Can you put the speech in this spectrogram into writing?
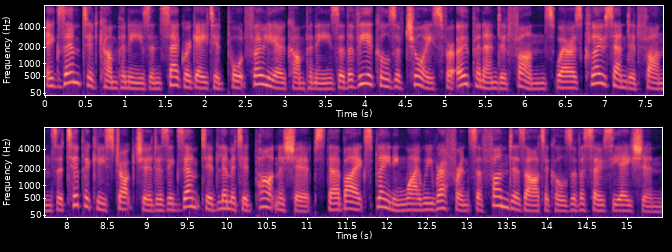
exempted companies and segregated portfolio companies are the vehicles of choice for open ended funds, whereas close ended funds are typically structured as exempted limited partnerships, thereby explaining why we reference a funder's articles of association.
